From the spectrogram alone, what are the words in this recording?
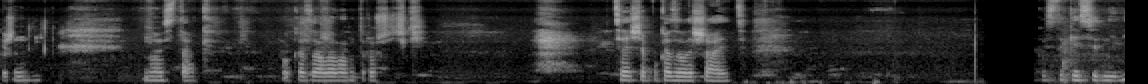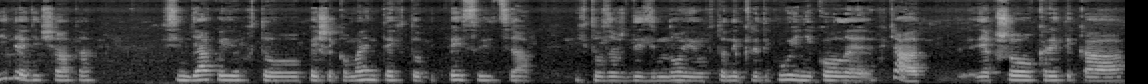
кожен рік. Ну, ось так. Показала вам трошечки. Це ще поки залишається. Ось таке сьогодні відео, дівчата. Всім дякую, хто пише коменти, хто підписується, і хто завжди зі мною, хто не критикує ніколи. Хоча, якщо критика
